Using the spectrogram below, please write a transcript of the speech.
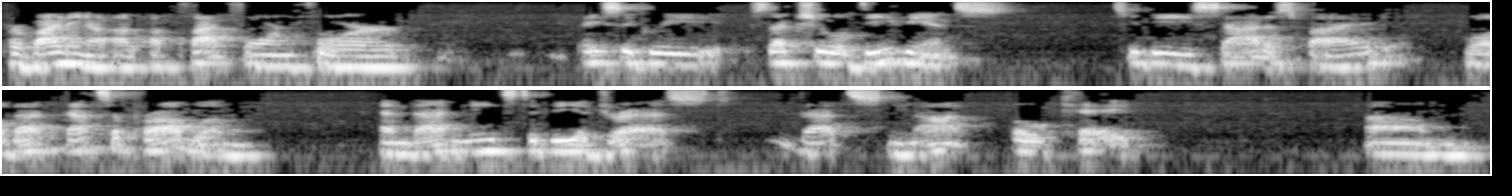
providing a, a platform for basically sexual deviance to be satisfied, well, that, that's a problem. And that needs to be addressed. That's not okay. Um,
